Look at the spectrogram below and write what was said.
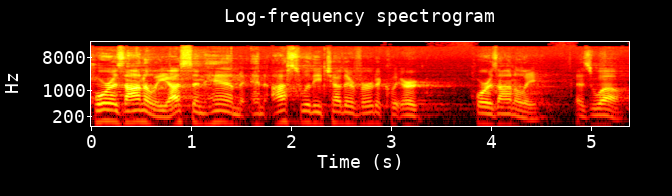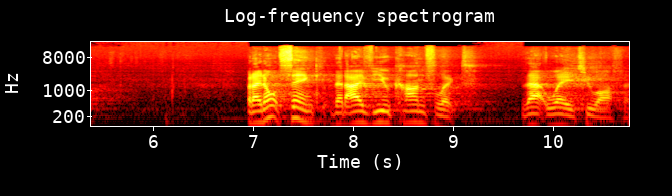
horizontally, us and Him, and us with each other vertically or horizontally as well. But I don't think that I view conflict that way too often.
